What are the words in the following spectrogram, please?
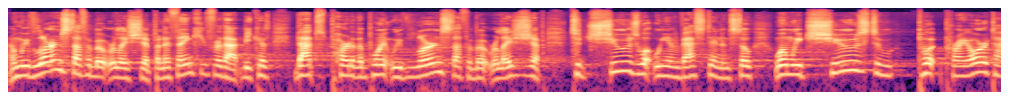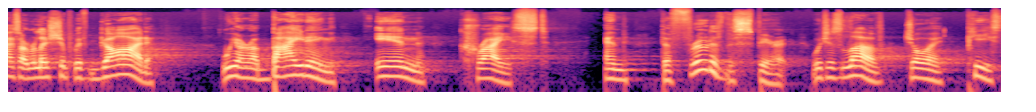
And we've learned stuff about relationship, and I thank you for that because that's part of the point. We've learned stuff about relationship to choose what we invest in. And so when we choose to put prioritize our relationship with God, we are abiding in Christ. And the fruit of the Spirit, which is love, joy, peace,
